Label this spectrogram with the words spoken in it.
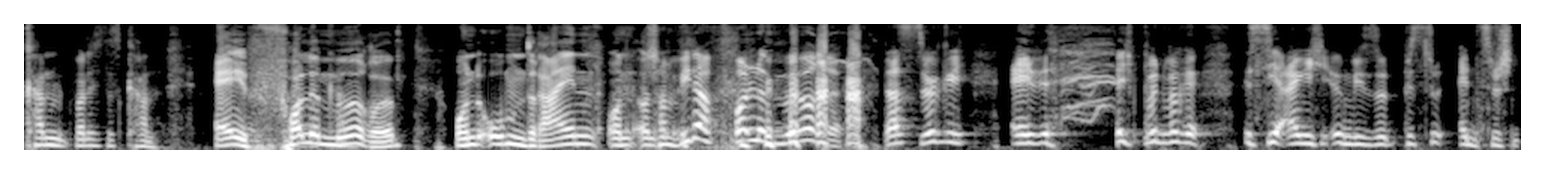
kann, weil ich das kann. Ey, volle Möhre und obendrein und, und Schon wieder volle Möhre. Das ist wirklich, ey, ich bin wirklich, ist hier eigentlich irgendwie so, bist du inzwischen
